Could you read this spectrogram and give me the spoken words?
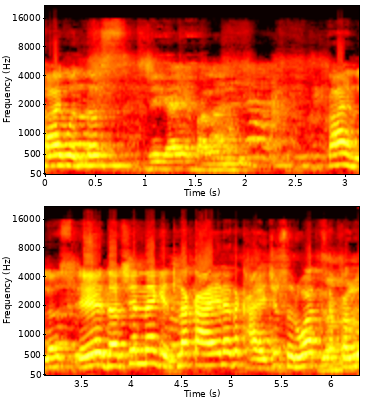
काय बोलतोस? काय आणलंस? ए दर्शन नाही घेतला काय नाही तर खायची सुरुवात सकाळी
